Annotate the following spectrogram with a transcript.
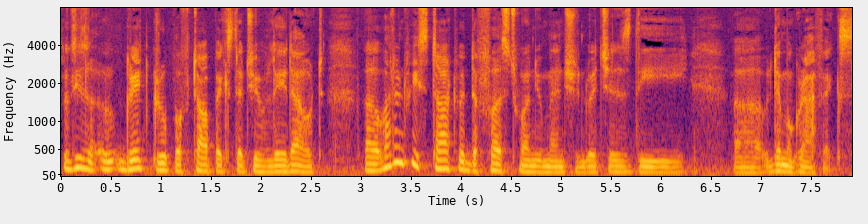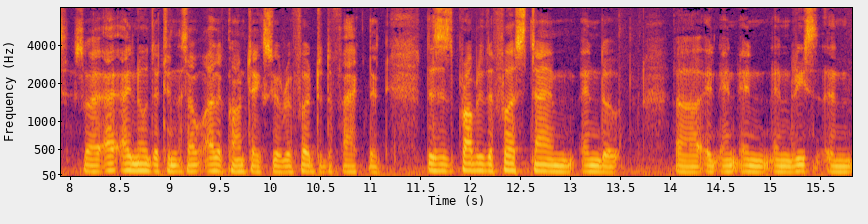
So these are a great group of topics that you've laid out. Uh, why don't we start with the first one you mentioned, which is the uh, demographics. So I, I, know that in some other contexts you referred to the fact that this is probably the first time in the uh, in, in, in, in, recent, in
